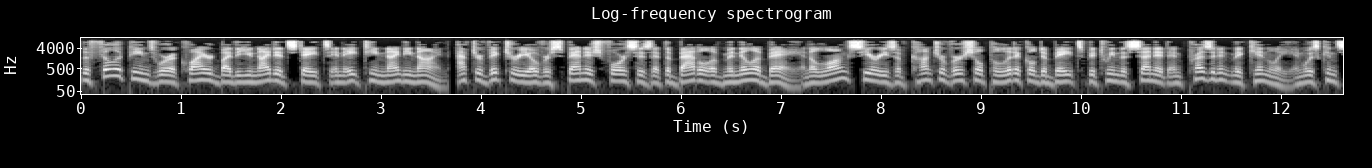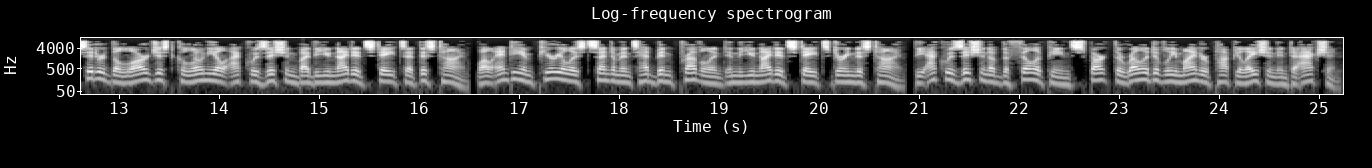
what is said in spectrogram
The Philippines were acquired by the United States in 1899, after victory over Spanish forces at the Battle of Manila Bay and a long series of controversial political debates between the Senate and President McKinley and was considered the largest colonial acquisition by the United States at this time. While anti-imperialist sentiments had been prevalent in the United States during this time, the acquisition of the Philippines sparked the relatively minor population into action.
